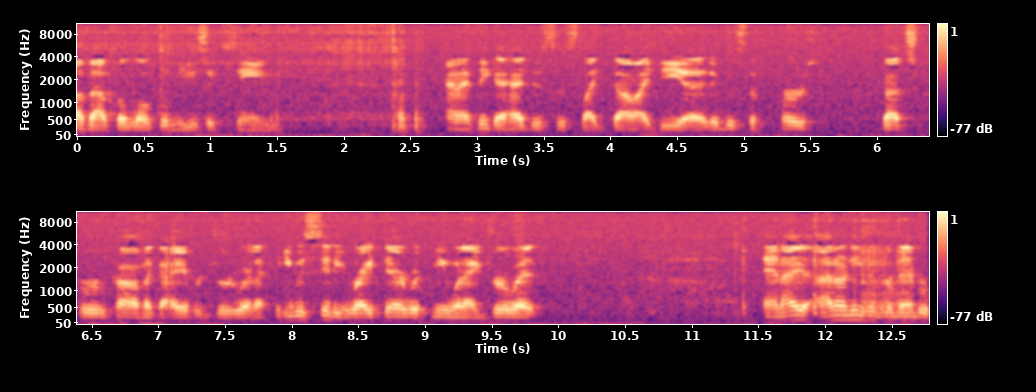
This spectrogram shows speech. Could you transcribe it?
about the local music scene. And I think I had just this like dumb idea. It was the first Guts Crew comic I ever drew, and he was sitting right there with me when I drew it. And I, I don't even remember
